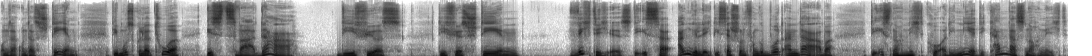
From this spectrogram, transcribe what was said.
und, und das Stehen, die Muskulatur ist zwar da, die fürs, die fürs Stehen wichtig ist, die ist ja angelegt, die ist ja schon von Geburt an da, aber die ist noch nicht koordiniert, die kann das noch nicht.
